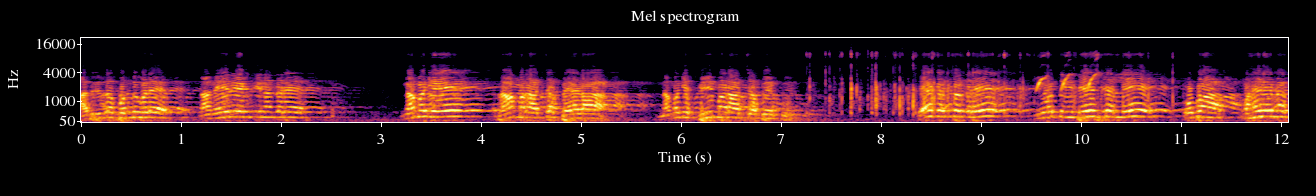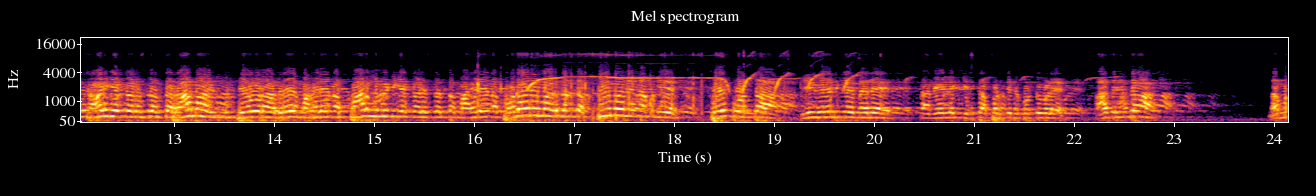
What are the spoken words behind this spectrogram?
ಅದ್ರಿಂದ ಬಂಧುಗಳೇ ನಾನೇನ್ ಹೇಳ್ತೀನಿ ಅಂದ್ರೆ, ನಮಗೆ ರಾಮರಾಜ್ಯ ಬೇಡ. ನಮಗೆ ಭೀಮರಾಜ್ಯ ಬೇಕು. ಯಾಕಂತಂದ್ರೆ ಇವತ್ತು ಈ ದೇಶದಲ್ಲಿ ಒಬ್ಬ ಮಹಿಳೆಯನ್ನ ಕಾಡಿಗೆ ಕಳಿಸಿದಂತ ರಾಮ ಇದು ದೇವರಾದ್ರೆ, ಮಹಿಳೆಯನ್ನ ಪಾರ್ಲಿಮೆಂಟ್ಗೆ ಕಳಿಸಿದಂತ ಮಹಿಳೆಯನ್ನ ಪ್ರಧಾನಿ ಮಾಡಿದಂತ ಭೀಮನೆ ನಮಗೆ ಬೇಕು ಅಂತ ಈ ವೇದಿಕೆ ಮೇಲೆ ನಾನು ಹೇಳಲಿಕ್ಕೆ ಇಷ್ಟಪಡ್ತೀನಿ ಬಂಧುಗಳೇ. ಆದ್ರಿಂದ ನಮ್ಮ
